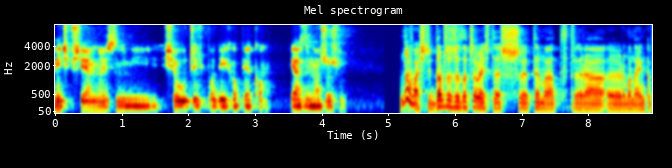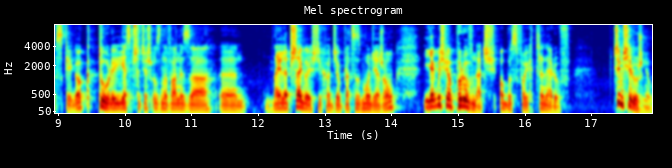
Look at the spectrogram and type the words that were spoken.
mieć przyjemność z nimi się uczyć pod ich opieką jazdy na żużlu. No właśnie, dobrze, że zacząłeś też e, temat trenera e, Romana Jankowskiego, który jest przecież uznawany za e, najlepszego, jeśli chodzi o pracę z młodzieżą. I jakbyś miał porównać obu swoich trenerów? Czym się różnią?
